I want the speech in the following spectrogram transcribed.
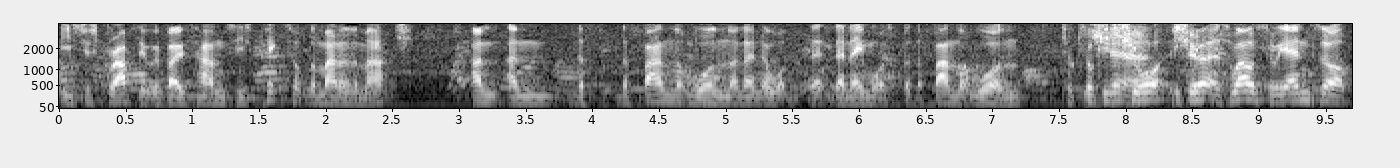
he's just grabbed it with both hands. He's picked up the man of the match. And, and the, the fan that won, I don't know what their, their name was, but the fan that won Took took, his his shirt. short, shirt as well. So he ends up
